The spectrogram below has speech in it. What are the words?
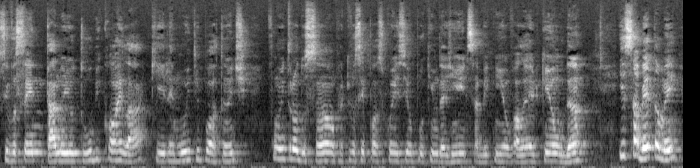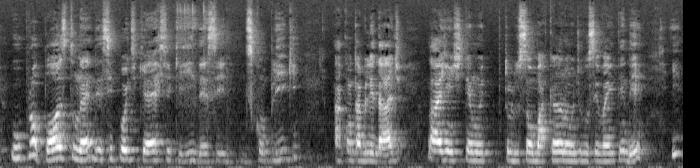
se você está no YouTube, corre lá, que ele é muito importante. Foi uma introdução para que você possa conhecer um pouquinho da gente, saber quem é o Valério, quem é o Dan e saber também o propósito né, desse podcast aqui, desse Descomplique a Contabilidade. Lá a gente tem uma introdução bacana onde você vai entender. E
